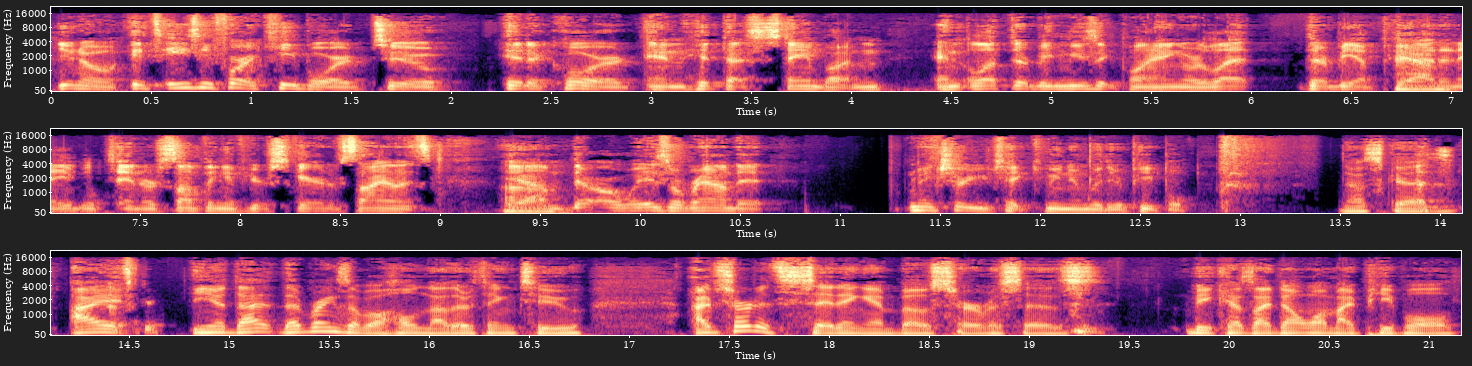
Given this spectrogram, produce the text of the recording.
you know, it's easy for a keyboard to hit a chord and hit that sustain button and let there be music playing or let there be a pad Yeah. in Ableton or something if you're scared of silence. Yeah. Um, there are ways around it. Make sure you take communion with your people. That's good. I, good. you know, that, that brings up a whole nother thing too. I've started sitting in both services because I don't want my people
